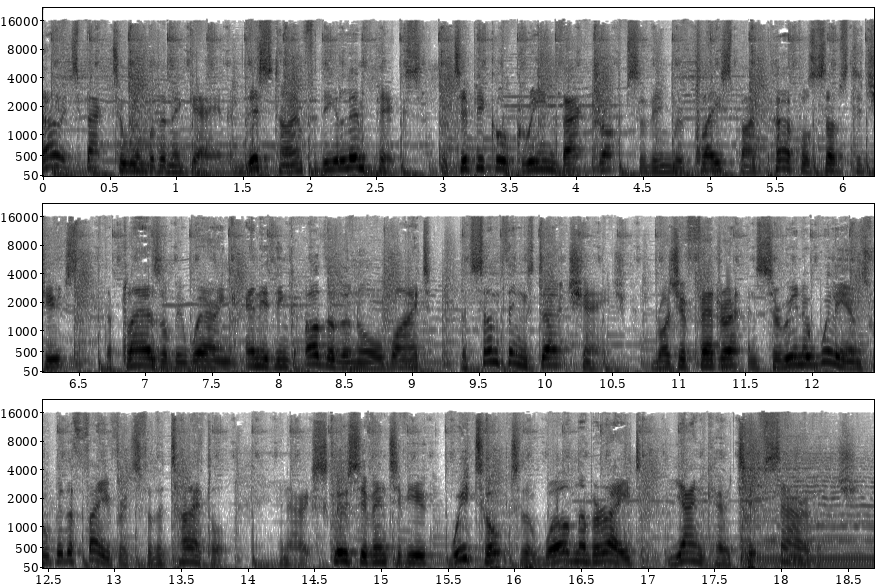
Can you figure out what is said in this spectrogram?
So it's back to Wimbledon again, and this time for the Olympics. The typical green backdrops have been replaced by purple substitutes. The players will be wearing anything other than all white, but some things don't change. Roger Federer and Serena Williams will be the favourites for the title. In our exclusive interview, we talk to the world number 8, Janko Tipsarevic.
